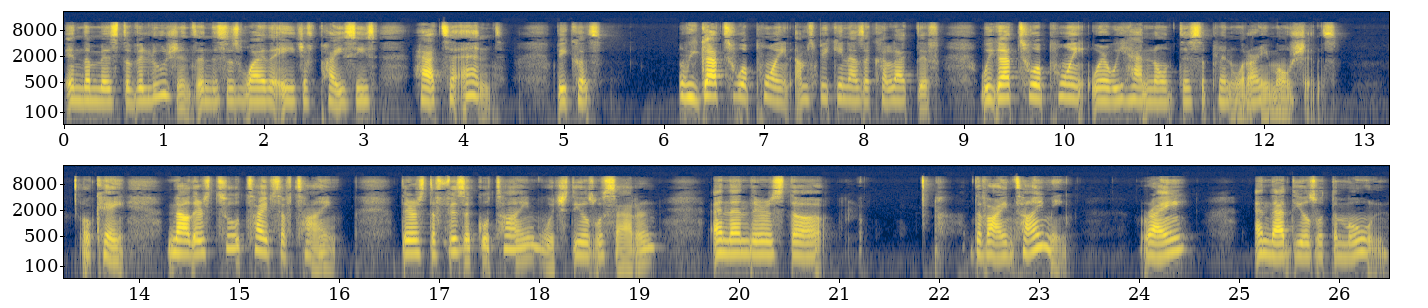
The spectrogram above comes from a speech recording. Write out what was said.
in the midst of illusions. And this is why the age of Pisces had to end because we got to a point, I'm speaking as a collective, we got to a point where we had no discipline with our emotions. Okay. Now there's two types of time. There's the physical time, which deals with Saturn, and then there's the divine timing, right? And that deals with the moon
